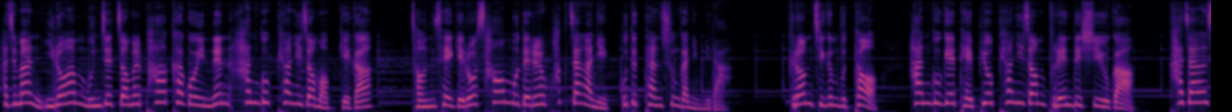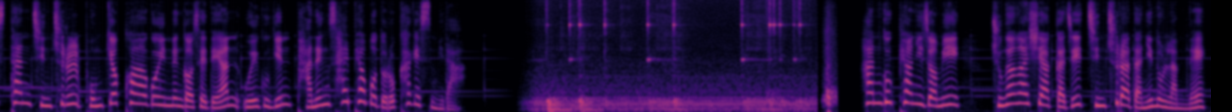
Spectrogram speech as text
하지만 이러한 문제점을 파악하고 있는 한국 편의점 업계가 전 세계로 사업 무대를 확장하니 뿌듯한 순간입니다. 그럼 지금부터 한국의 대표 편의점 브랜드 CU가 카자흐스탄 진출을 본격화하고 있는 것에 대한 외국인 반응 살펴보도록 하겠습니다. 한국 편의점이 중앙아시아까지 진출하다니 놀랍네.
